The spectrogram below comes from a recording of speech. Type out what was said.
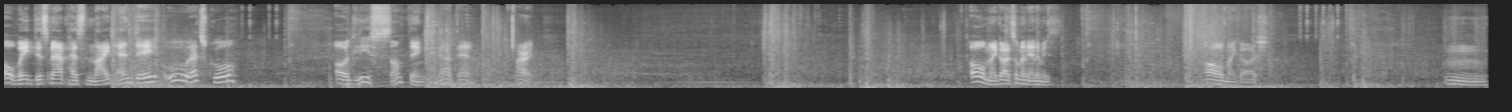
Oh, wait, this map has night and day? Ooh, that's cool. Oh, at least something. God damn. Alright. Oh my god, so many enemies. Oh my gosh. Hmm.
